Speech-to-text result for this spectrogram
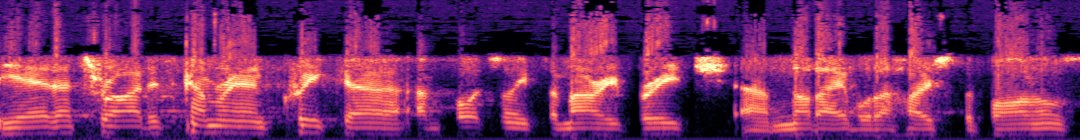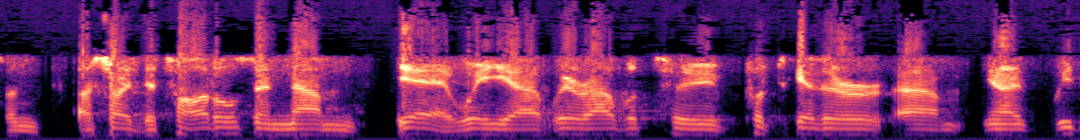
Yeah, that's right. It's come around quick. Uh, unfortunately for Murray Bridge, um, not able to host the finals and uh, sorry the titles. And um, yeah, we uh, we were able to put together um, you know with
